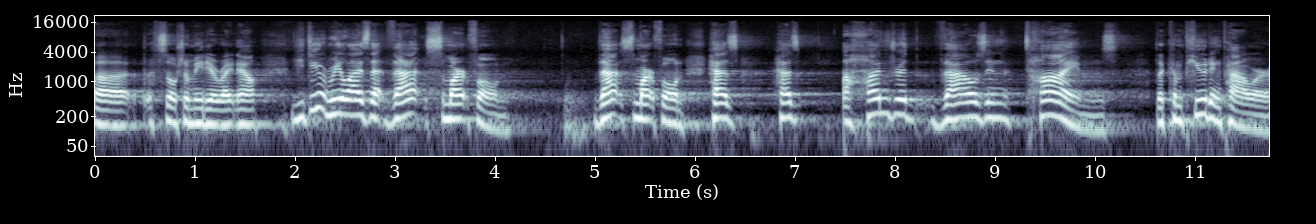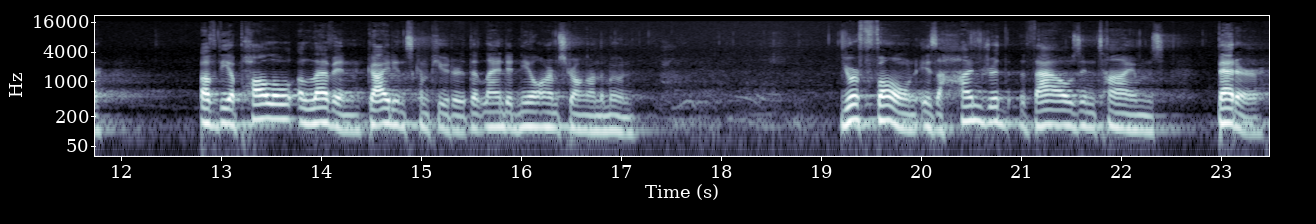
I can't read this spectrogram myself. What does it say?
uh, social media right now. You, do realize that that smartphone, that smartphone has, has 100,000 times the computing power of the Apollo 11 guidance computer that landed Neil Armstrong on the moon? Your phone is 100,000 times better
